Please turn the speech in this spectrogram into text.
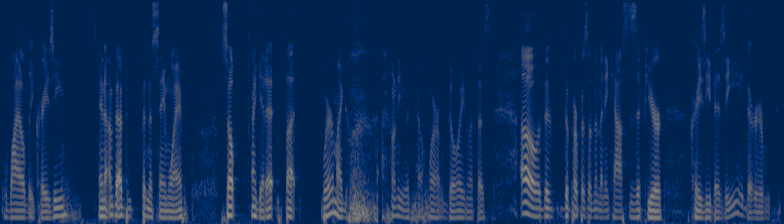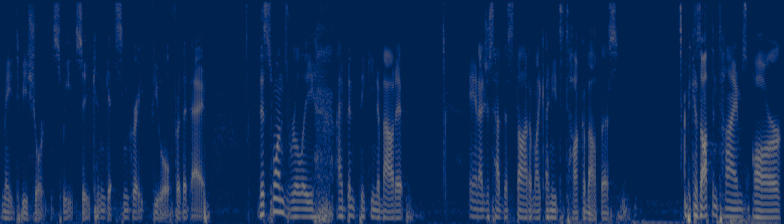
wildly crazy. And I've, I've been the same way, so I get it. But where am I going? I don't even know where I'm going with this. Oh, the the purpose of the mini cast is if you're crazy busy, they're made to be short and sweet, so you can get some great fuel for the day. This one's really I've been thinking about it, and I just had this thought. I'm like, I need to talk about this because oftentimes our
